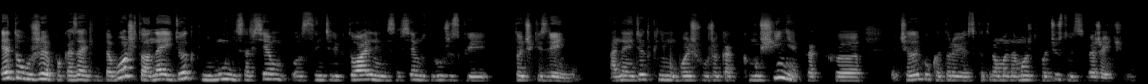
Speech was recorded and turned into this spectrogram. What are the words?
это уже показатель того, что она идет к нему не совсем с интеллектуальной, не совсем с дружеской точки зрения. Она идет к нему больше уже как к мужчине, как к человеку, который, с которым она может почувствовать себя женщиной.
